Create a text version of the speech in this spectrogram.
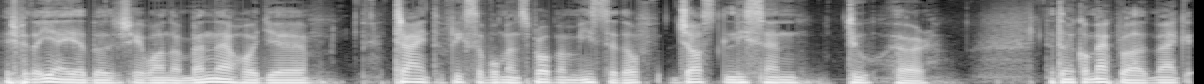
És például ilyen életbölcsességek vannak benne, hogy uh, trying to fix a woman's problem instead of just listen to her. Tehát amikor megpróbálod meg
